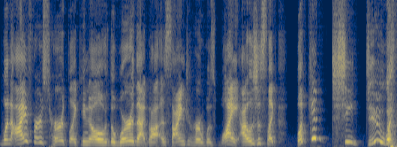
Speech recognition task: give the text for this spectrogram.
when I first heard, like, you know, the word that got assigned to her was white, I was just like, what can she do with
